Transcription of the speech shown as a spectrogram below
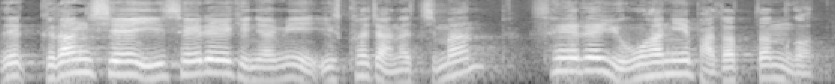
예. 그 당시에 이 세례의 개념이 익숙하지 않았지만 세례 요한이 받았던 것, 예.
